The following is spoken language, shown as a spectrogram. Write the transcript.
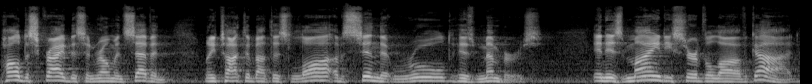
Paul described this in Romans 7 when he talked about this law of sin that ruled his members. In his mind, he served the law of God,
